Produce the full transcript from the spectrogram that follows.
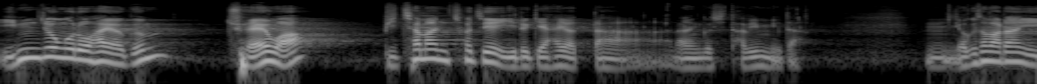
인종으로 하여금 죄와 비참한 처지에 이르게 하였다라는 것이 답입니다. 음, 여기서 말하는 이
